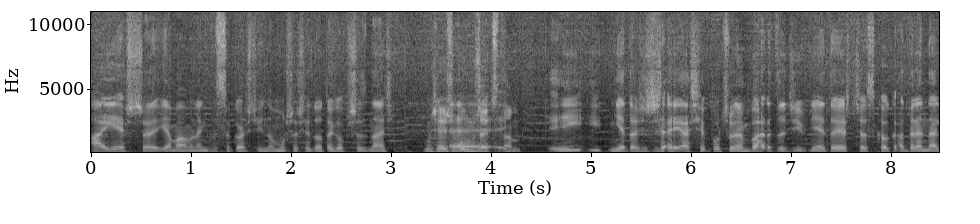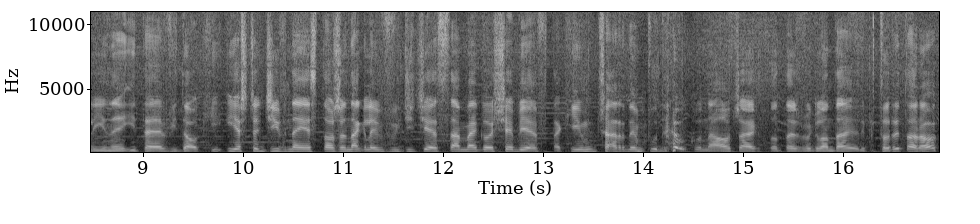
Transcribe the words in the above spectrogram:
A jeszcze ja mam lęk wysokości, no muszę się do tego przyznać. Musiałeś E, umrzeć tam. I, I nie dość, że ja się poczułem bardzo dziwnie, to jeszcze skok adrenaliny i te widoki. I jeszcze dziwne jest to, że nagle widzicie samego siebie w takim czarnym pudełku na oczach. To też wygląda, który to rok?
